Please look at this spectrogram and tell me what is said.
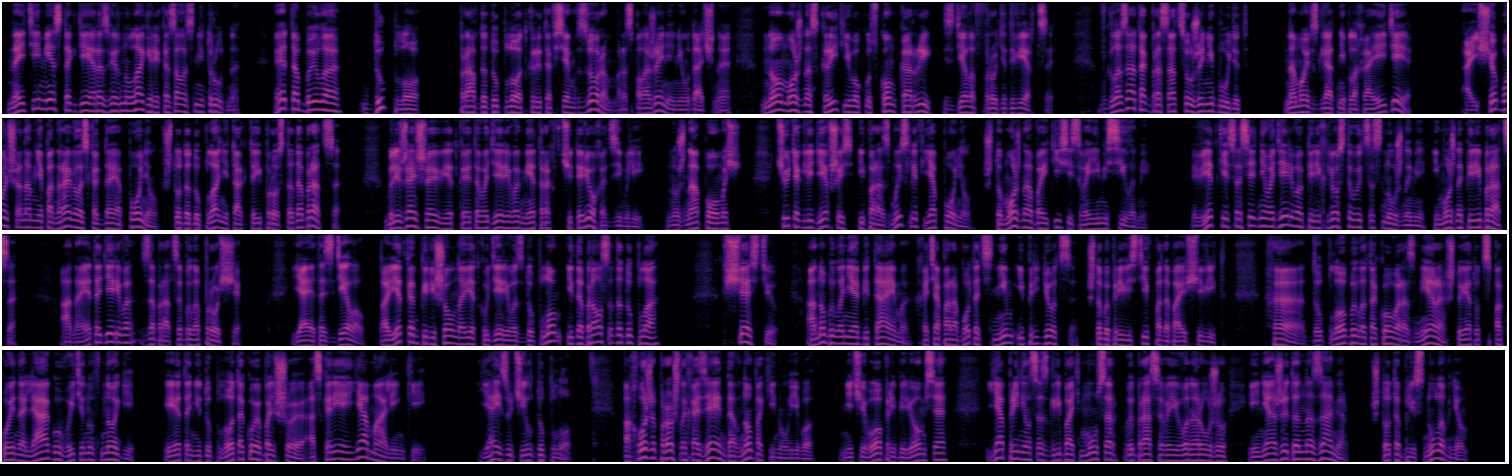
Найти место, где я разверну лагерь, оказалось нетрудно. Это было дупло. Правда, дупло открыто всем взором, расположение неудачное, но можно скрыть его куском коры, сделав вроде дверцы. В глаза так бросаться уже не будет. На мой взгляд, неплохая идея. А еще больше она мне понравилась, когда я понял, что до дупла не так-то и просто добраться. Ближайшая ветка этого дерева метрах в четырех от земли. Нужна помощь. Чуть оглядевшись и поразмыслив, я понял, что можно обойтись и своими силами. Ветки соседнего дерева перехлестываются с нужными, и можно перебраться. А на это дерево забраться было проще. Я это сделал. По веткам перешел на ветку дерева с дуплом и добрался до дупла. К счастью, оно было необитаемо, хотя поработать с ним и придется, чтобы привести в подобающий вид. Ха, дупло было такого размера, что я тут спокойно лягу, вытянув ноги. И это не дупло такое большое, а скорее я маленький. Я изучил дупло. Похоже, прошлый хозяин давно покинул его. Ничего, приберемся. Я принялся сгребать мусор, выбрасывая его наружу, и неожиданно замер. Что-то блеснуло в нем.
